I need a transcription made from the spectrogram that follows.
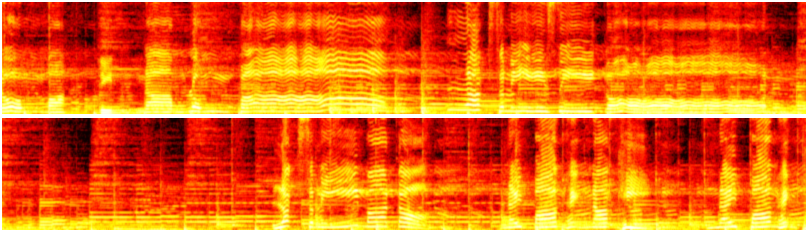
ลมมา ดินน้ำลมฟ้า ลักษมีสีก่อนลักษมีมาตาในปางแห่งนาคี ในปางแห่งธ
